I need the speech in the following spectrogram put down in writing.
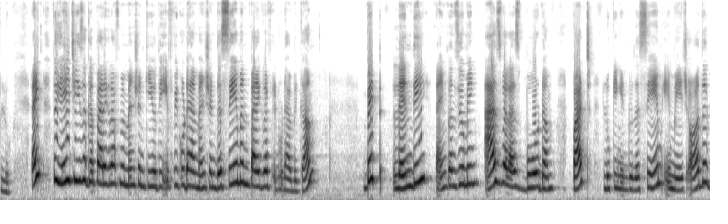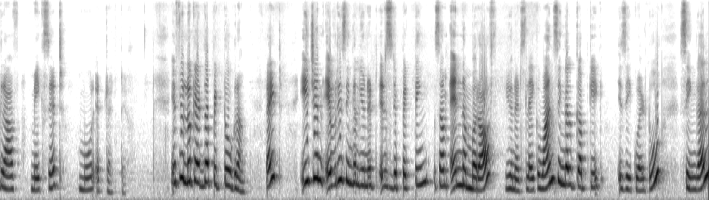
blue राइट तो यही चीज अगर पैराग्राफ में मेंशन की होती इफ वी कुड हैव मेंशन द सेम इन पैराग्राफ इट वुड हैव बिकम bit lengthy time consuming as well as boredom but looking into the same image or the graph makes it more attractive if you look at the pictogram right each and every single unit is depicting some n number of units like one single cupcake is equal to single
